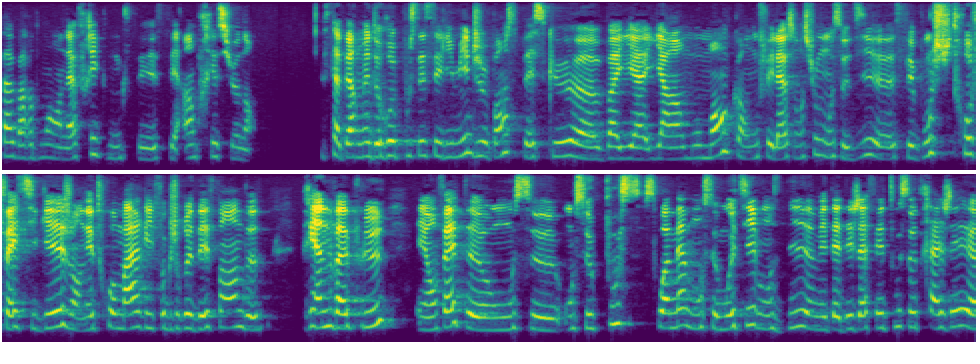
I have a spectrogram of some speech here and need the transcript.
ça pardon, en Afrique. Donc, c'est impressionnant ça permet de repousser ses limites, je pense, parce que euh, bah il y, a, un moment quand on fait l'ascension, on se dit euh, c'est bon, je suis trop fatiguée, j'en ai trop marre, il faut que je redescende, rien ne va plus. Et en fait, euh, on se, on se pousse soi-même, on se motive, on se dit mais tu as déjà fait tout ce trajet,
